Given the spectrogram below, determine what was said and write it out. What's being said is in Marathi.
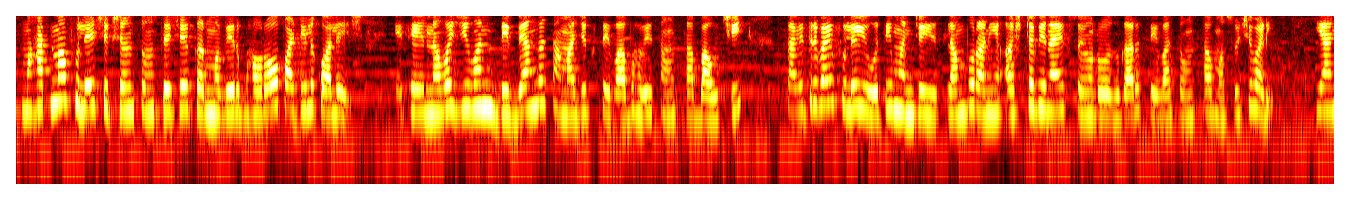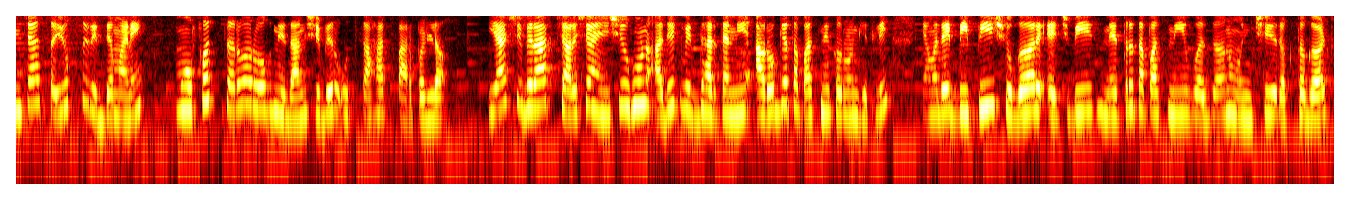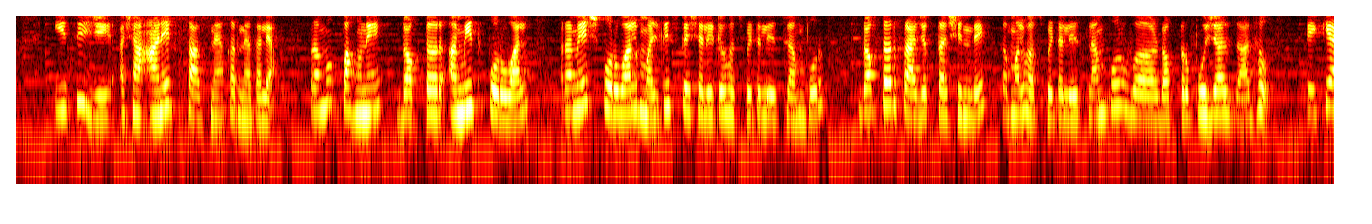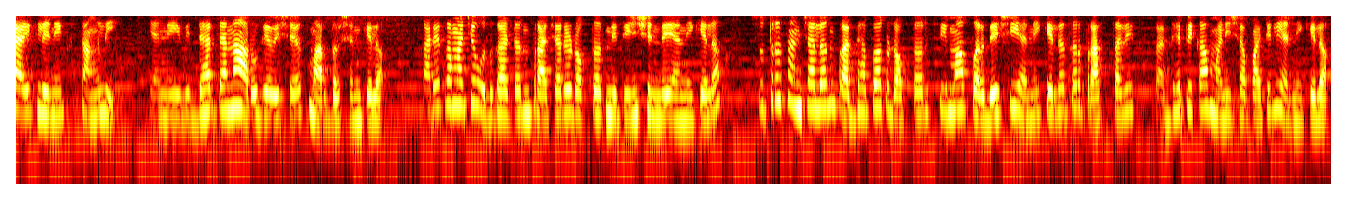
Mahatma Phule शिक्षण संस्थेचे कर्मवीर भाऊराव पाटील कॉलेज येथे नवजीवन दिव्यांग सामाजिक सेवाभावी संस्था बावची सावित्रीबाई फुले युवती मंच इस्लामपूर आणि अष्टविनायक स्वयंरोजगार सेवा संस्था मसुचीवाडी यांच्या संयुक्त विद्यमाने मोफत सर्व रोग निदान शिबिर उत्साहात पार पडलं. या शिबिरात चारशे ऐंशीहून अधिक विद्यार्थ्यांनी आरोग्य तपासणी करून घेतली. यामध्ये B P sugar H B नेत्र तपासणी वजन उंची रक्तगट ई सी जी अशा अनेक चाचण्या करण्यात आल्या. प्रमुख पाहुणे doctor Amit Porwal Ramesh Porwal multi speciality hospital Islampur doctor Prajakta Shinde Kamal hospital Islampur व डॉक्टर पूजा जाधव टेके आय क्लिनिक सांगली यांनी विद्यार्थ्यांना आरोग्यविषयक मार्गदर्शन केलं. कार्यक्रमाचे उद्घाटन प्राचार्य डॉक्टर नितीन शिंदे यांनी केलं. सूत्रसंचालन प्राध्यापक डॉक्टर सीमा परदेशी यांनी केलं तर प्रास्ताविक प्राध्यापिका मनीषा पाटील यांनी केलं.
